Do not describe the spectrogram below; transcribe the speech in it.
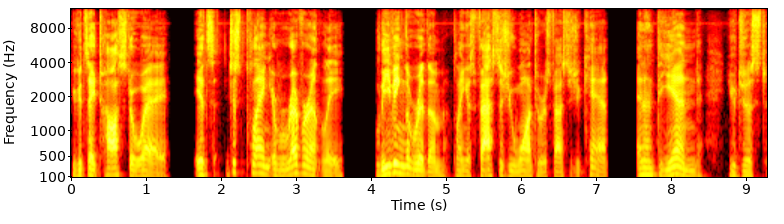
You could say tossed away. It's just playing irreverently, leaving the rhythm, playing as fast as you want to or as fast as you can. And at the end, you just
